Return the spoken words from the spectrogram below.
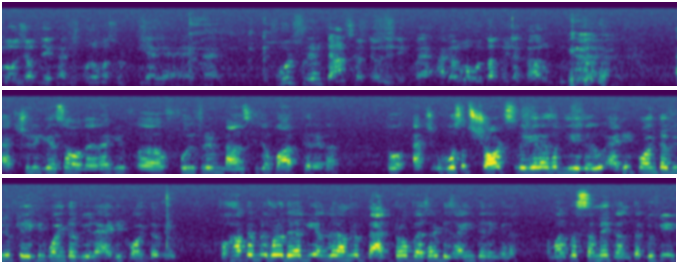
क्लोजअप देखा जो प्रोमो शूट किया गया है फुल फ्रेम डांस करते हुए नहीं देख पाया। अगर वो होता तो लगता और। एक्चुअली कैसा होता है ना कि फुल फ्रेम डांस की जब बात करें ना तो वो सब शॉर्ट्स वगैरह सब लिए थे। Edit point of view creative point of view ना एडिट पॉइंट ऑफ़ व्यू वहाँ पे हमने थोड़ा देखा कि अगर हम लोग बैकड्रॉप वैसा डिज़ाइन करेंगे ना, हमारे पास समय कम था। क्योंकि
